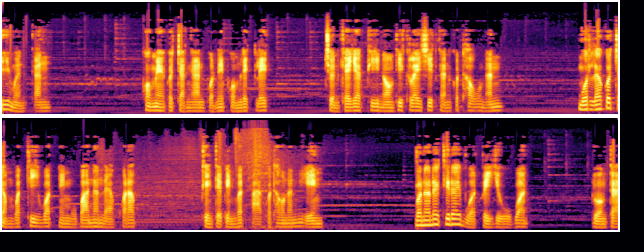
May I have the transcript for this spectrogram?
ดีเหมือนกัน พ่อแม่ก็จัดงานบวชให้ผมเล็กๆเชิญแค่ญาติพี่น้องที่ใกล้ชิดกันก็เท่านั้นบวชแล้วก็จำวัดที่วัดในหมู่บ้านนั่นแหละครับ เพียงแต่เป็นวัดป่าก็เท่านั้นเอง วันแรกที่ได้บวชไปอยู่วัด หลวงตา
